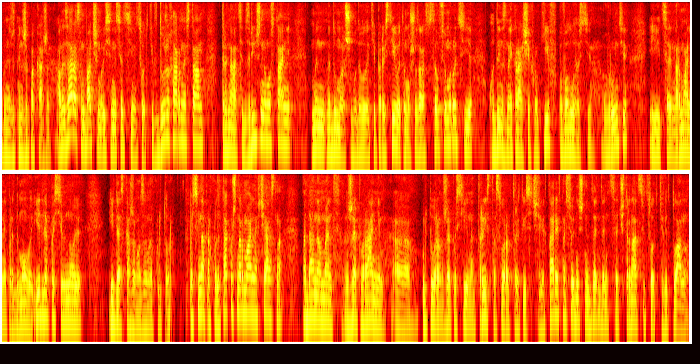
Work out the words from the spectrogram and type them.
Він, він же покаже. Але зараз ми бачимо 87% дуже гарний стан, 13% в зрідженому стані. Ми не думаємо, що буде великі пересіви, тому що зараз в цьому році є один з найкращих років по вологості в ґрунті, і це нормальні передумови і для посівної, і для, скажімо, озимих культур. Посівна проходить також нормально, вчасно. На даний момент вже по раннім е, культурам вже посіяно 343 тисячі гектарів на сьогоднішній день. Це 14% від плану.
